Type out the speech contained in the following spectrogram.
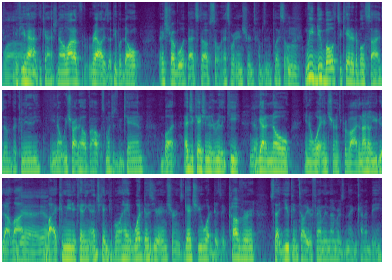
Wow. If you have the cash. Now a lot of realities that people don't, they struggle with that stuff. So that's where insurance comes into play. So Hmm. we do both to cater to both sides of the community. You know, we try to help out as much as we can, but education is really key. Yeah. You got to know, you know, what insurance provides, and I know you do that a lot Yeah, yeah. by communicating and educating people. Hey, what does your insurance get you? What does it cover? So that you can tell your family members and they can kind of be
